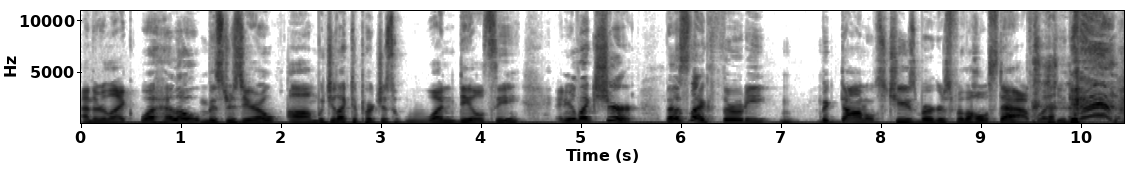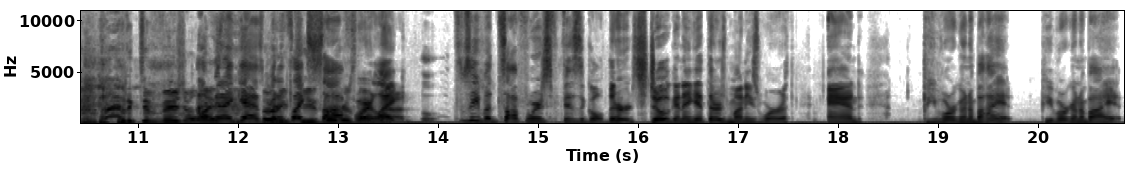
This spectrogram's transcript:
and they're like, "Well, hello, Mister Zero. Um, would you like to purchase one DLC?" And you're like, "Sure." That's like thirty McDonald's cheeseburgers for the whole staff. Like you get like, to visualize. I mean, I guess, but it's like software. Like, that. see, but software is physical. They're still gonna get their money's worth, and people are gonna buy it. People are gonna buy it.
